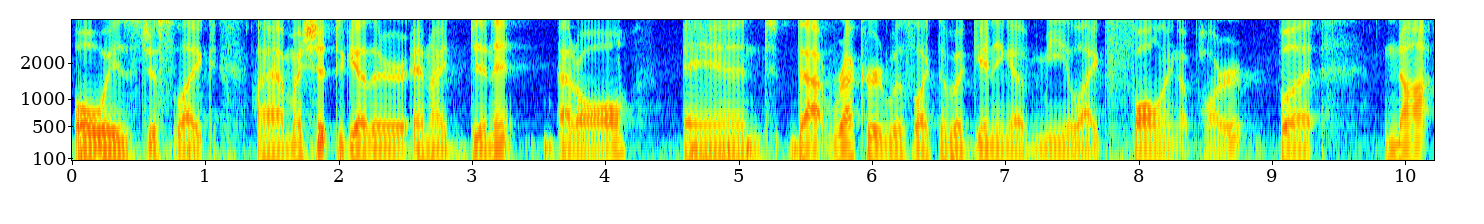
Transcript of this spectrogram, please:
always just like i have my shit together and i didn't at all. And that record was like the beginning of me like falling apart but not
